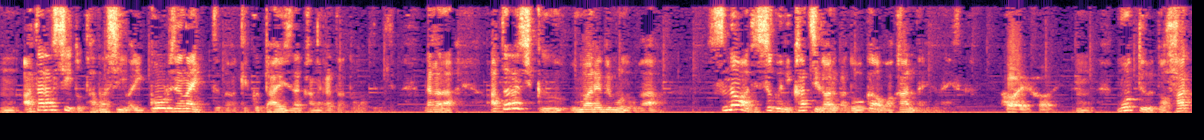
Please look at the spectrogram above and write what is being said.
うん、新しいと正しいはイコールじゃないっていうのは結構大事な考え方だと思ってるんですよ。だから、新しく生まれるものが、すなわちすぐに価値があるかどうかは分かんないじゃないですか。はいはい。うん。もっと言うと、発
